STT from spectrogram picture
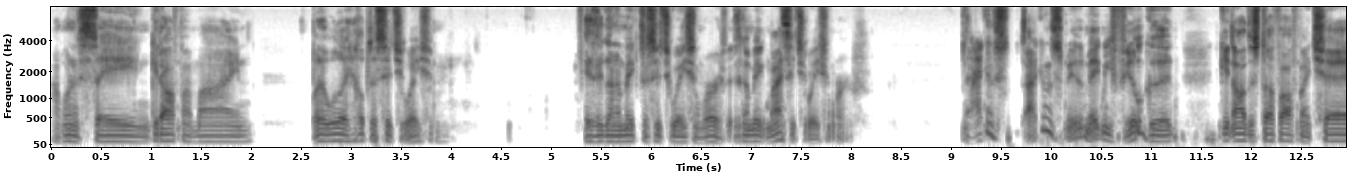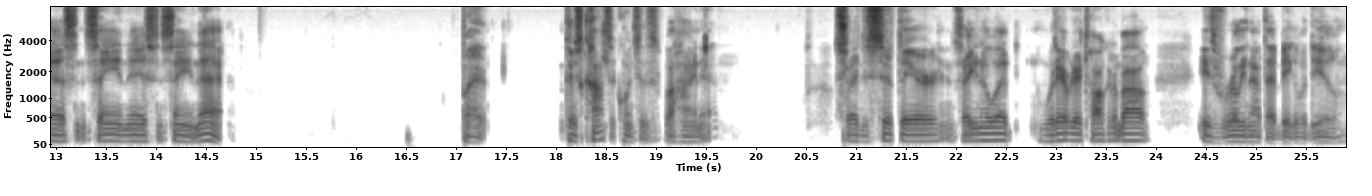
I want to say and get off my mind, but will it help the situation? Is it going to make the situation worse? Is it going to make my situation worse? I can, I can make me feel good getting all the stuff off my chest and saying this and saying that. But there's consequences behind that. Should I just sit there and say, you know what, whatever they're talking about is really not that big of a deal?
